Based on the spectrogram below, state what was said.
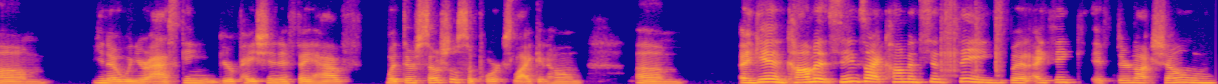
um, you know when you're asking your patient if they have what their social supports like at home? Um, again common seems like common sense things but i think if they're not shown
